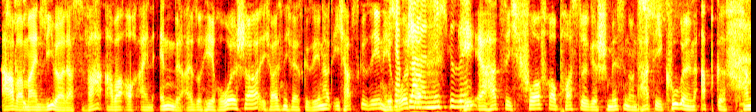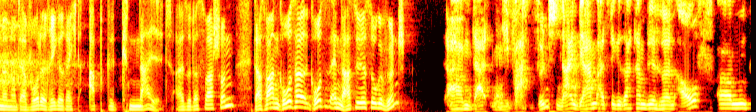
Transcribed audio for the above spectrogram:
Aber mein Lieber, das war aber auch ein Ende. Also heroischer, ich weiß nicht, wer es gesehen hat. Ich habe es gesehen. Heroischer. Ich habe leider nicht gesehen. Er hat sich vor Frau Postel geschmissen und hat die Kugeln abgefangen und er wurde regelrecht abgeknallt. Also das war schon, das war ein großer, großes Ende. Hast du dir das so gewünscht? Ähm, da, die war wünschen, nein. Wir haben, als wir gesagt haben, wir hören auf, ähm,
